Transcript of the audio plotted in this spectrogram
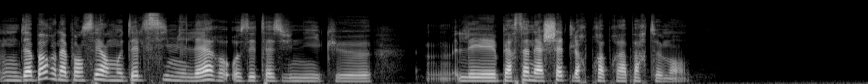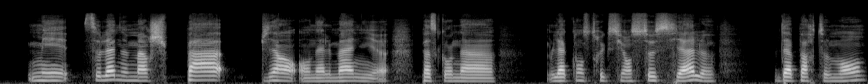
D'abord, on a pensé à un modèle similaire aux États-Unis, que euh, les personnes achètent leur propre appartement. Mais cela ne marche pas bien en Allemagne parce qu'on a la construction sociale d'appartements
